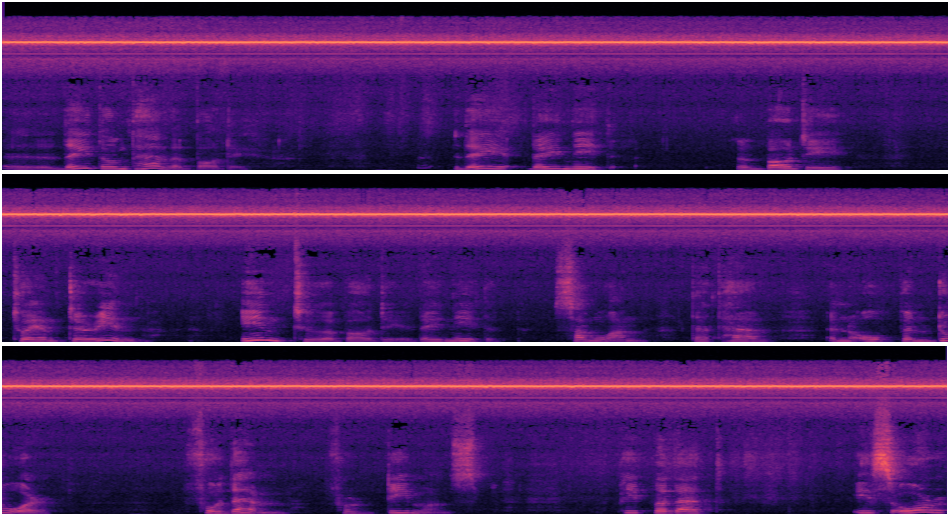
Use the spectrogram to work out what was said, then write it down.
they don't have a body. They they need a body to enter in into a body. They need someone that have an open door for them for demons. People that is or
